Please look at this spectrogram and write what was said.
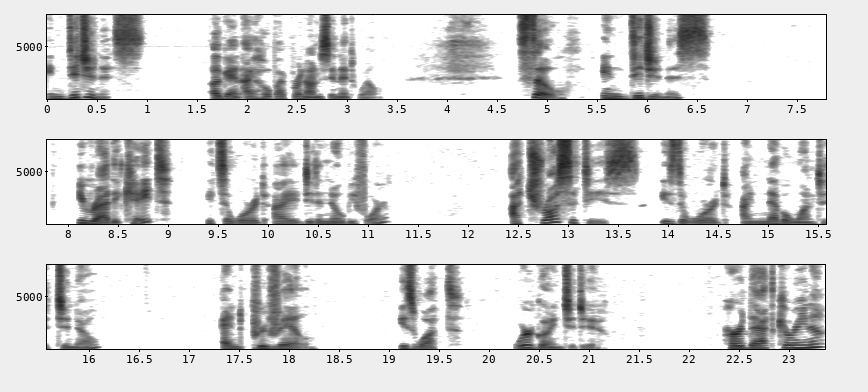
indigenous. Again, I hope I'm pronouncing it well. So, indigenous, eradicate, it's a word I didn't know before. Atrocities is the word I never wanted to know. And prevail is what we're going to do. Heard that, Karina?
